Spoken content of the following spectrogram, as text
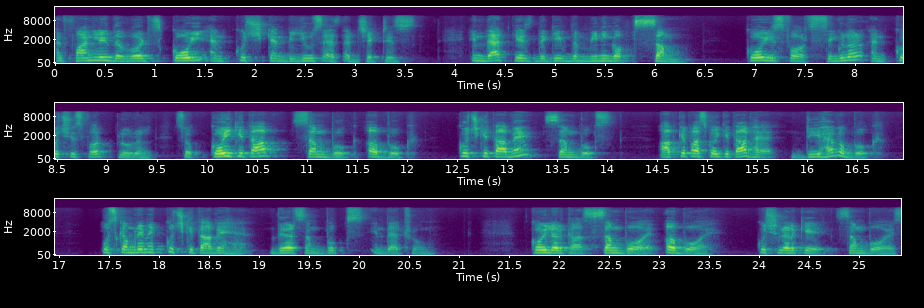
And finally, the words koi and kuch can be used as adjectives. In that case, they give the meaning of some. कोई इज़ फॉर सिंगुलर एंड कुछ इज़ फॉर प्लूरल सो कोई किताब सम बुक अ बुक कुछ किताबें सम बुक्स आपके पास कोई किताब है? Do you have a book उस कमरे में कुछ किताबें हैं. They are some books in that room कोई लड़का सम बॉय अ बॉय कुछ लड़के सम बॉयज़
